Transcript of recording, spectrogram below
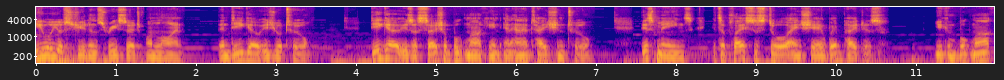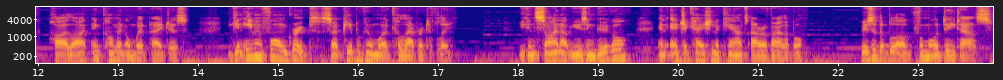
you or your students research online, then Diigo is your tool. Diigo is a social bookmarking and annotation tool. This means it's a place to store and share web pages. You can bookmark, highlight, and comment on web pages. You can even form groups so people can work collaboratively. You can sign up using Google, and education accounts are available. Visit the blog for more details.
